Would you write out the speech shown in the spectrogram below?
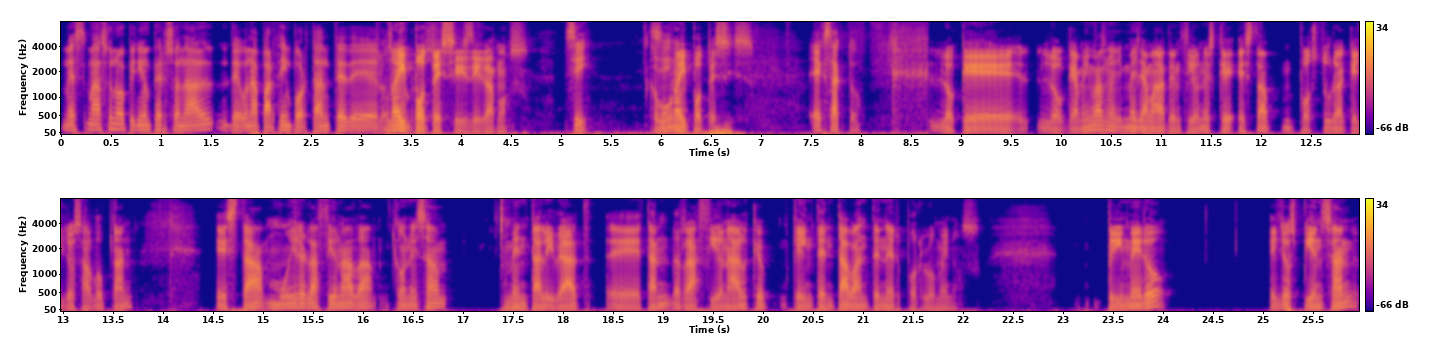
es más una opinión personal de una parte importante de los Una hipótesis, digamos. Sí. Como una hipótesis. Exacto. Lo que, lo que a mí más me, llama la atención es que esta postura que ellos adoptan está muy relacionada con esa mentalidad eh, tan racional que, que intentaban tener, por lo menos. Primero, ellos piensan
